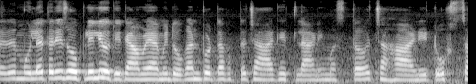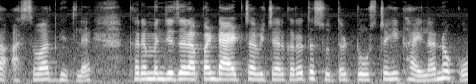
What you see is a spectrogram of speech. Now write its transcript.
तर मुलं तरी झोपलेली होती त्यामुळे आम्ही दोघांपुरता फक्त चहा घेतला आणि मस्त चहा आणि टोस्टचा आस्वाद घेतला आहे खरं म्हणजे जर आपण डाएटचा विचार करत असू तर टोस्टही खायला नको.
